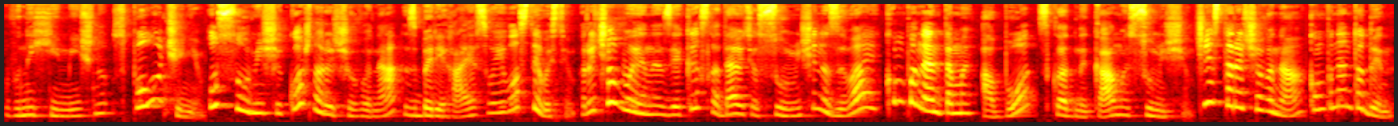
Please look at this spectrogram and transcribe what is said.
вони хімічно сполучені. У суміші кожна речовина зберігає свої властивості. Речовини, з яких складаються суміші, називають компонентами або складниками суміші. Чиста речовина компонент 1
